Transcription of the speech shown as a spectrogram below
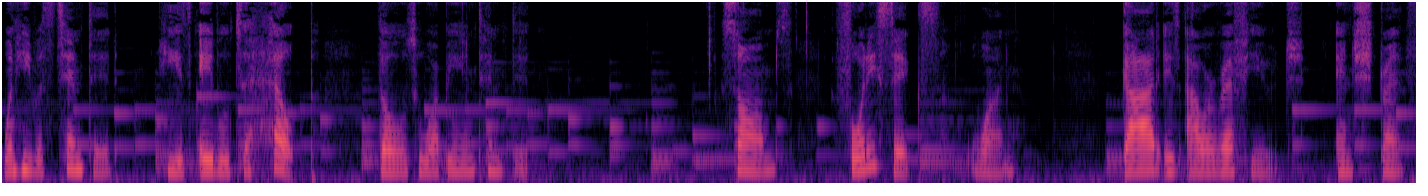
when he was tempted, he is able to help those who are being tempted. Psalms 46 1 God is our refuge and strength,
